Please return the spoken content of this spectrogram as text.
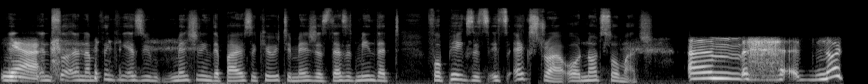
And, Yeah. And so, and I'm thinking, as you mentioning the biosecurity measures, does it mean that for pigs it's it's extra or not so much? Um, not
